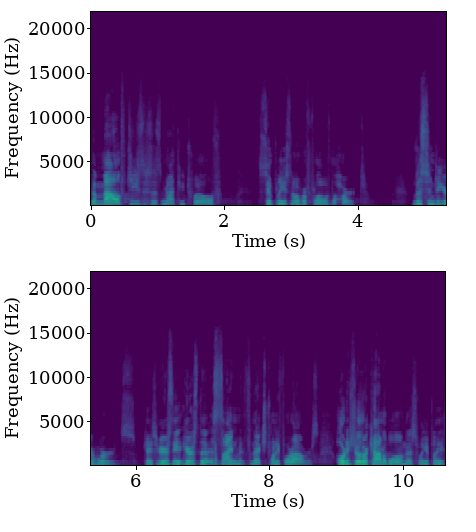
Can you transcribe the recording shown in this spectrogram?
the mouth, Jesus says in Matthew 12, simply is an overflow of the heart. Listen to your words. Okay, so here's the, here's the assignment for the next 24 hours. Hold each other accountable on this, will you please?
